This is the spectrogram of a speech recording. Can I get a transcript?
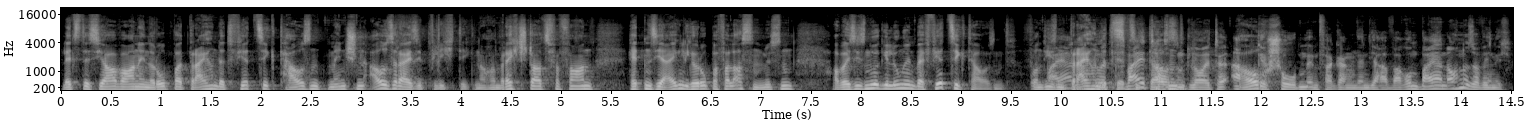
Letztes Jahr waren in Europa 340.000 Menschen ausreisepflichtig. Nach einem Rechtsstaatsverfahren hätten sie eigentlich Europa verlassen müssen. Aber es ist nur gelungen bei 40.000 von diesen 340.000. 2.000 Leute abgeschoben im vergangenen Jahr. Warum Bayern auch nur so wenig?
